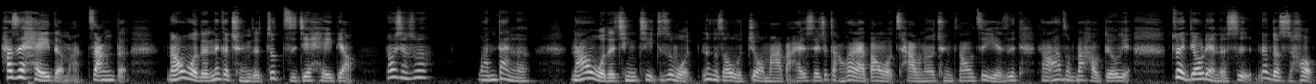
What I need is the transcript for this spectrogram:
它是黑的嘛，脏的。然后我的那个裙子就直接黑掉。然后我想说。完蛋了，然后我的亲戚就是我那个时候我舅妈吧还是谁，就赶快来帮我擦我那个裙子，然后我自己也是想啊怎么办，好丢脸。最丢脸的是那个时候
